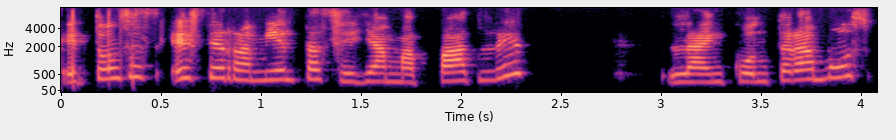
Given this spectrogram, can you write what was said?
Entonces, esta herramienta se llama Padlet, la encontramos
